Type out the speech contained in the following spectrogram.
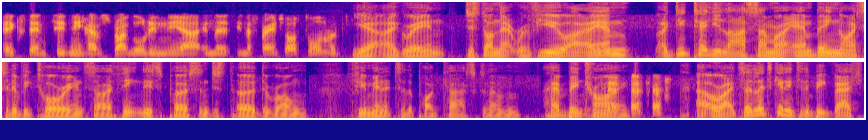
extent Sydney have struggled in the uh, in the in the franchise tournament. Yeah, I agree. And just on that review, I am I did tell you last summer I am being nice to the Victorians, so I think this person just heard the wrong few minutes of the podcast because I'm have been trying. uh, all right, so let's get into the big bash.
